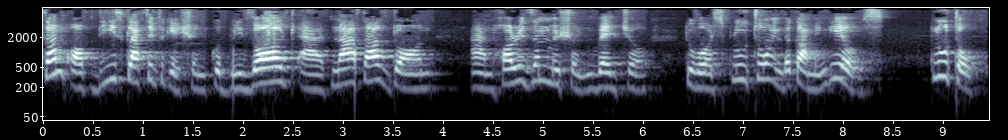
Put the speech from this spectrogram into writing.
Some of these classifications could be resolved as NASA's Dawn and Horizon mission venture towards Pluto in the coming years. Pluto.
